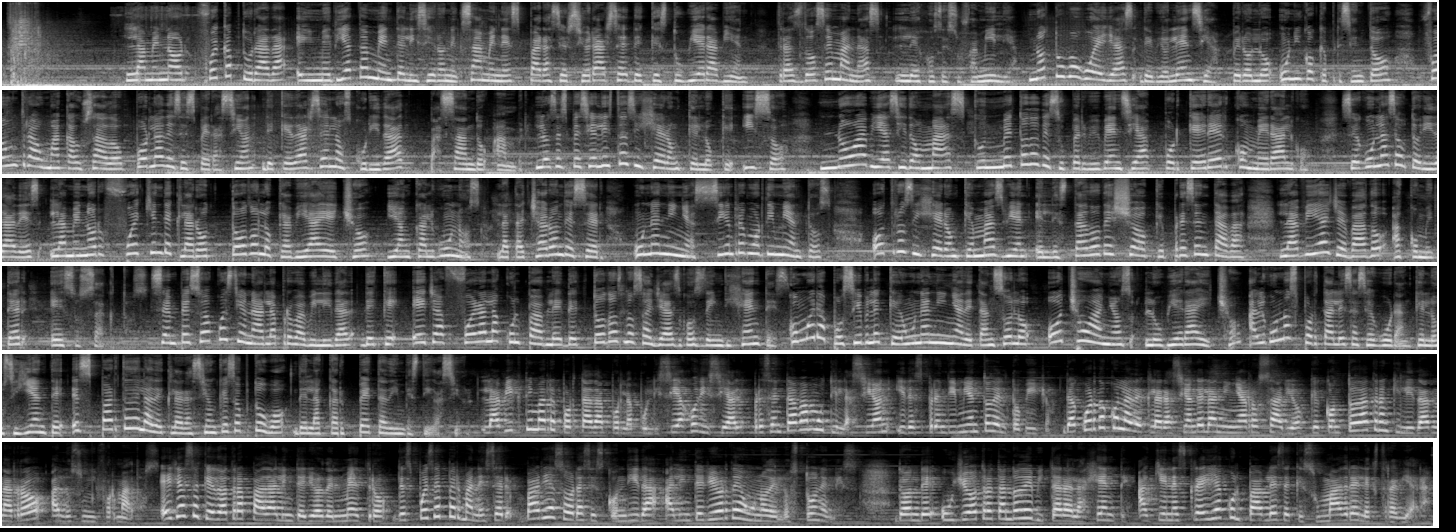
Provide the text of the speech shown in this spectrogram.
La menor fue capturada e inmediatamente le hicieron exámenes para cerciorarse de que estuviera bien, tras dos semanas lejos de su familia. No tuvo huellas de violencia, pero lo único que presentó fue un trauma causado por la desesperación de quedarse en la oscuridad pasando hambre. Los especialistas dijeron que lo que hizo no había sido más que un método de supervivencia por querer comer algo. Según las autoridades, la menor fue quien declaró todo lo que había hecho y aunque algunos la tacharon de ser una niña sin remordimientos, otros dijeron que más bien el estado de shock que presentaba la había llevado a cometer esos actos. Se empezó a cuestionar la probabilidad de que ella fuera la culpable de todos los hallazgos de indigentes. ¿Cómo era posible que una niña de tan solo 8 años lo hubiera hecho? Algunos portales aseguran que lo siguiente es parte de la declaración que se obtuvo de la carpeta de investigación. La víctima reportada por la policía judicial presentaba mutilación y desprendimiento del tobillo, de acuerdo con la declaración de la niña Rosario, que con toda tranquilidad narró a los uniformados. Ella se quedó atrapada al interior del metro después de permanecer varias horas escondida al interior de uno de los túneles, donde huyó tratando de evitar a la gente, a quienes creía culpables de que su madre le extraviara.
